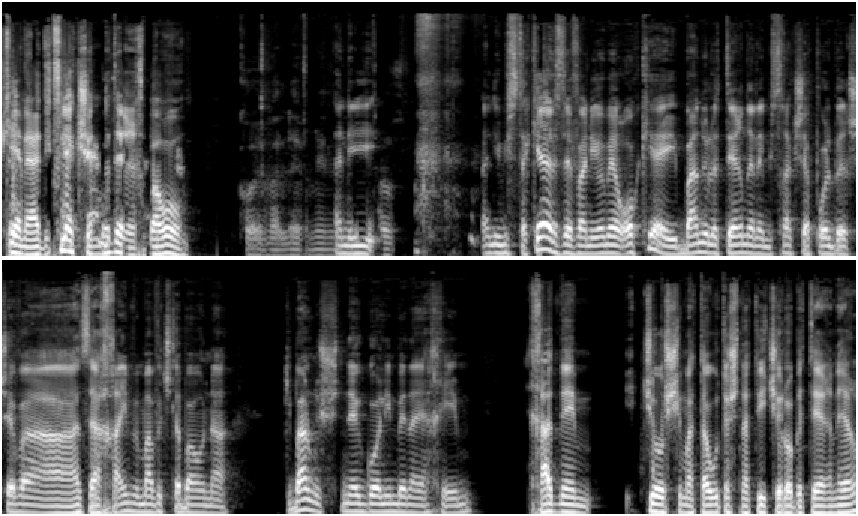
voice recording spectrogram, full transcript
כן, היה deflection בדרך, ברור. כואב הלב. מין- אני-. אני מסתכל על זה ואני אומר, אוקיי, באנו לטרנר למשחק שהפועל באר שבע זה החיים ומוות שלה בעונה. קיבלנו שני גולים בנייחים, אחד מהם ג'וש עם הטעות השנתית שלו בטרנר.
